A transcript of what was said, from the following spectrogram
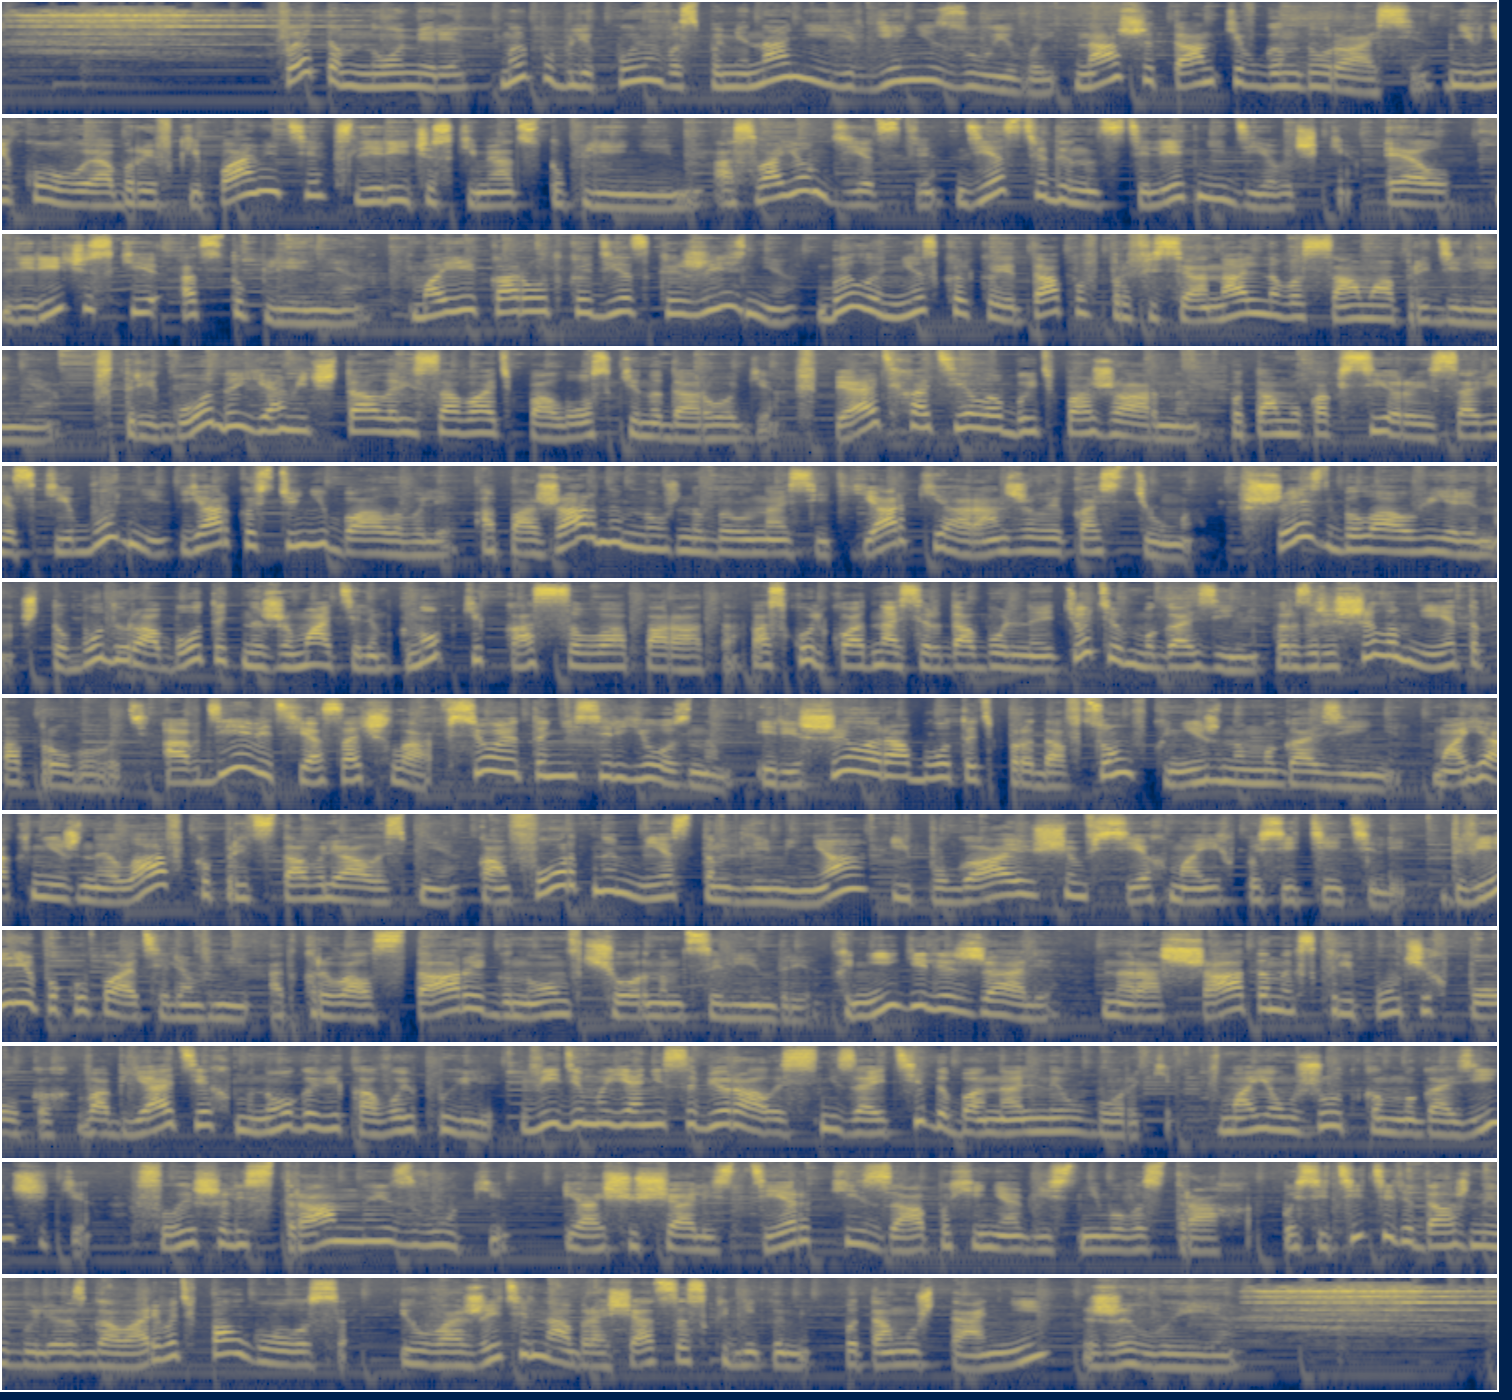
В этом номере мы публикуем воспоминания Евгении Зуевой «Наши танки в Гондурасе», дневниковые обрывки памяти с лирическими отступлениями о своем детстве, детстве 12-летней девочки. Л. Лирические отступления. В моей короткой детской жизни было несколько этапов профессионального самоопределения. Три года я мечтала рисовать полоски на дороге. В пять хотела быть пожарным, потому как серые советские будни яркостью не баловали, а пожарным нужно было носить яркие оранжевые костюмы. В 6 была уверена, что буду работать нажимателем кнопки кассового аппарата, поскольку одна сердобольная тетя в магазине разрешила мне это попробовать. А в 9 я сочла все это несерьезным и решила работать продавцом в книжном магазине. Моя книжная лавка представлялась мне комфортным местом для меня и пугающим всех моих посетителей. Двери покупателям в ней открывал старый гном в черном цилиндре. Книги лежали на расшатанных скрипучих полках в объятиях многовековой пыли. Видимо, я не собиралась снизойти до банальной уборки. В моем жутком магазинчике слышались странные звуки, и ощущались терпкие запахи необъяснимого страха. Посетители должны были разговаривать в полголоса и уважительно обращаться с книгами, потому что они живые.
